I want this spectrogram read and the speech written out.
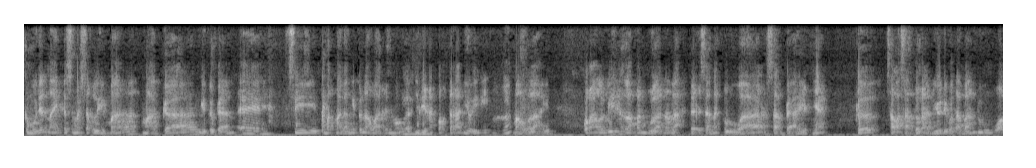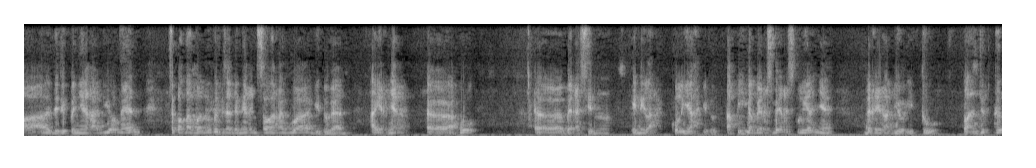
kemudian naik ke semester 5 magang gitu kan. Eh, si tempat magang itu nawarin mau nggak jadi reporter radio ini? Mau lah gitu. Kurang lebih 8 bulanan lah dari sana keluar sampai akhirnya ke salah satu radio di kota Bandung. Wah, jadi penyiar radio, men. Sekota Bandung tuh bisa dengerin suara gua gitu kan. Akhirnya eh, aku eh, beresin inilah kuliah gitu. Tapi nggak beres-beres kuliahnya. Dari radio itu lanjut ke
